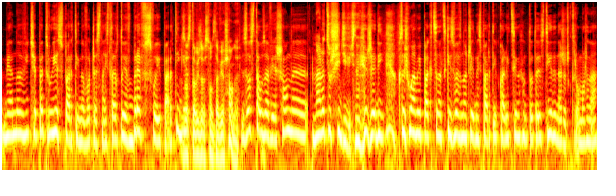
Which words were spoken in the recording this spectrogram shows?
Mianowicie Petru jest w partii nowoczesnej, startuje wbrew swojej partii. Został już zresztą zawieszony. Został zawieszony, no ale cóż się dziwić, no jeżeli ktoś łamie pakt senacki z wewnątrz jednej z partii koalicyjnych, no to to jest jedyna rzecz, którą można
